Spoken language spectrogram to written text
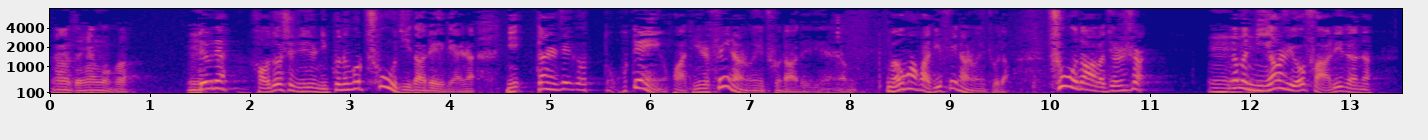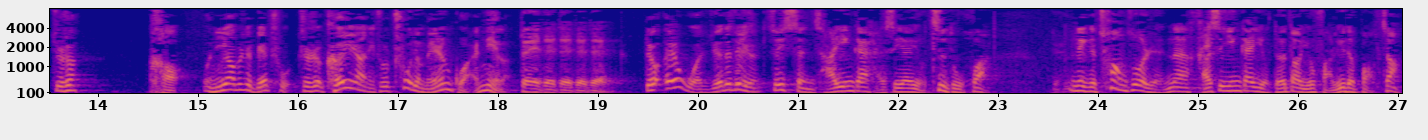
嗯，走向共和，嗯对不对？好多事情就是你不能够触及到这个点上，你但是这个电影话题是非常容易触到这个点上，文化话题非常容易触到，触到了就是事儿。嗯那么你要是有法律的呢，就是说，好，你要不就别处，就是可以让你处，处就没人管你了。对对对对对，对，哎，我觉得这个所以审查应该还是要有制度化。那个创作人呢，还是应该有得到有法律的保障。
